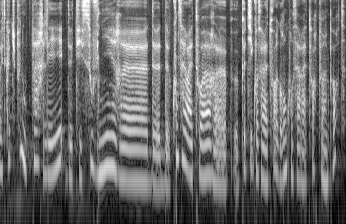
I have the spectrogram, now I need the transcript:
Est-ce que tu peux nous parler de tes souvenirs euh, de, conservatoire, euh, petit conservatoire, grand conservatoire, peu importe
